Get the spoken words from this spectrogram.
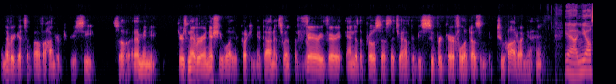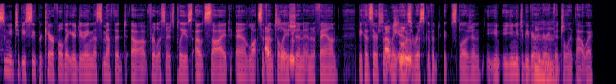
It never gets above 100 degrees C. So, I mean, there's never an issue while you're cooking it down. It's when at the very, very end of the process that you have to be super careful it doesn't get too hot on you. Yeah, and you also need to be super careful that you're doing this method uh, for listeners, please, outside and lots of Absolute. ventilation and a fan, because there certainly is a risk of an explosion. You, you need to be very, very vigilant that way.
